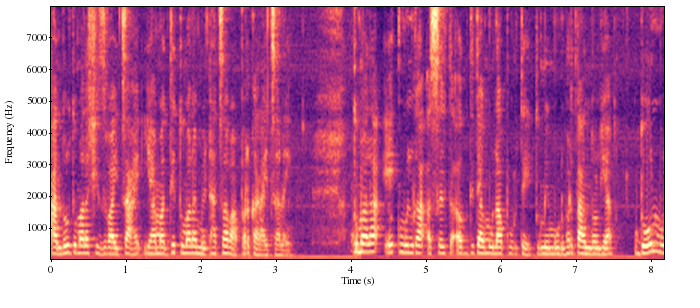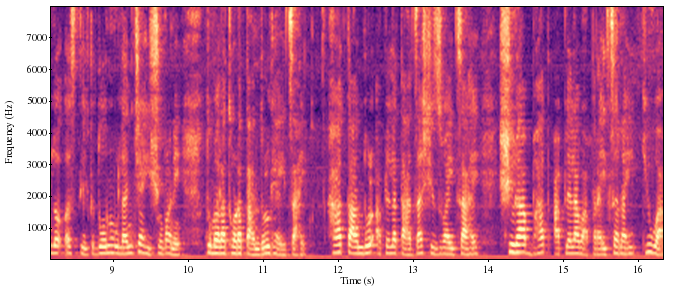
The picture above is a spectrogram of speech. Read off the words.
तांदूळ तुम्हाला शिजवायचा आहे यामध्ये तुम्हाला मिठाचा वापर करायचा नाही. तुम्हाला एक मुलगा असेल तर अगदी त्या मुलापुरते तुम्ही मुठभर तांदूळ घ्या. दोन मुलं असतील तर दोन मुलांच्या हिशोबाने तुम्हाला थोडा तांदूळ घ्यायचा आहे. हा तांदूळ आपल्याला ताजा शिजवायचा आहे. शिळा भात आपल्याला वापरायचा नाही किंवा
